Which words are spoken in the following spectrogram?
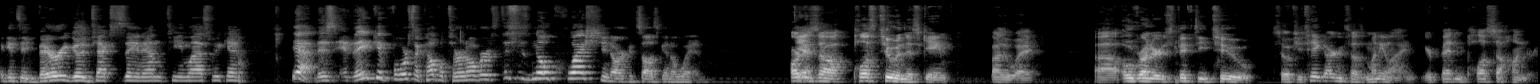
against a very good Texas A&M team last weekend. Yeah, this if they can force a couple turnovers, this is no question Arkansas is going to win. Arkansas plus two in this game, by the way. Uh, over under is 52. So if you take Arkansas's money line, you're betting plus 100.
